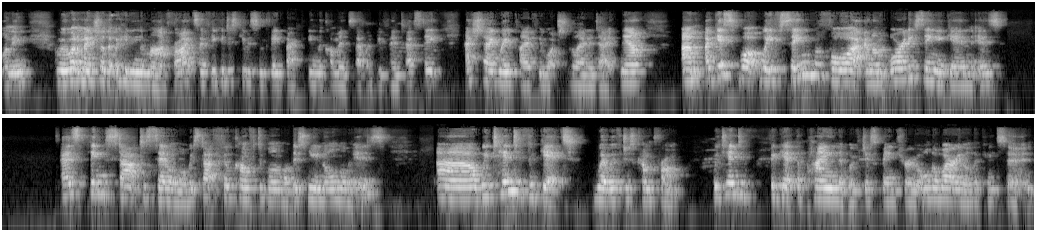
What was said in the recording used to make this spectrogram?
morning. And we want to make sure that we're hitting the mark, right? So if you could just give us some feedback in the comments, that would be fantastic. Hashtag replay if you watch at a later date. Now, um, I guess what we've seen before, and I'm already seeing again, is as things start to settle or we start to feel comfortable in what this new normal is, uh, we tend to forget where we've just come from. We tend to forget the pain that we've just been through, or the worry or the concern.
